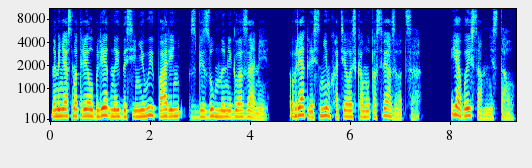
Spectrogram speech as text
на меня смотрел бледный до синевы парень с безумными глазами. Вряд ли с ним хотелось кому-то связываться. Я бы и сам не стал.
